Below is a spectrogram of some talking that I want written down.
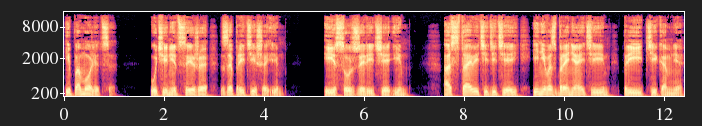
и помолится. Ученицы же запретиша им. Иисус же рече им, «Оставите детей и не возбраняйте им прийти ко мне.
